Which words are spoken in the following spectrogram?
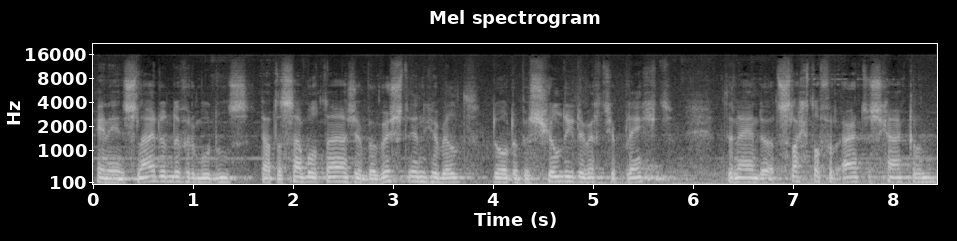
en eensluidende vermoedens dat de sabotage bewust en gewild door de beschuldigde werd gepleegd ten einde het slachtoffer uit te schakelen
